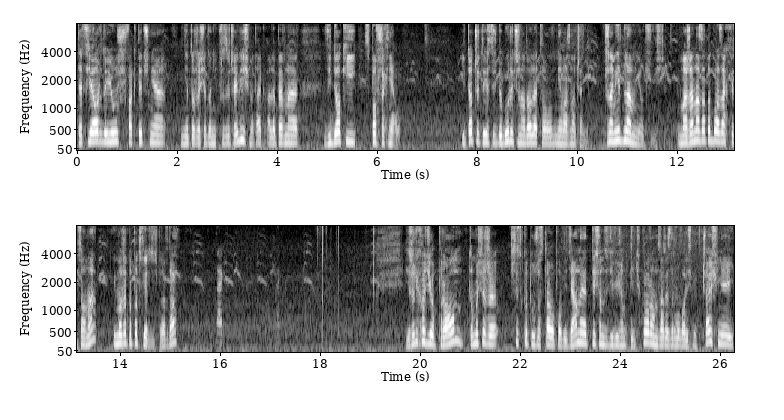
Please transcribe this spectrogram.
te fiordy już faktycznie, nie to, że się do nich przyzwyczailiśmy, tak, ale pewne widoki spowszechniały. I to, czy ty jesteś do góry, czy na dole, to nie ma znaczenia. Przynajmniej dla mnie oczywiście. Marzena za to była zachwycona i może to potwierdzić, prawda? Jeżeli chodzi o prom, to myślę, że wszystko tu już zostało powiedziane. 1095 koron zarezerwowaliśmy wcześniej.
